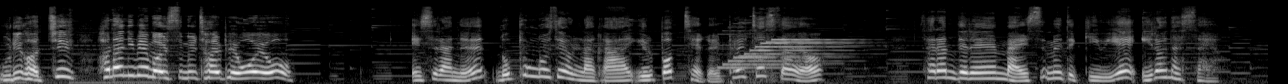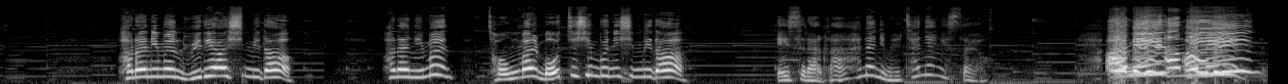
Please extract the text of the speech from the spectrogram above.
우리 같이 하나님의 말씀을 잘 배워요. 에스라는 높은 곳에 올라가 율법책을 펼쳤어요. 사람들은 말씀을 듣기 위해 일어났어요. 하나님은 위대하십니다. 하나님은 정말 멋지신 분이십니다. 에스라가 하나님을 찬양했어요. 아멘, 아멘.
